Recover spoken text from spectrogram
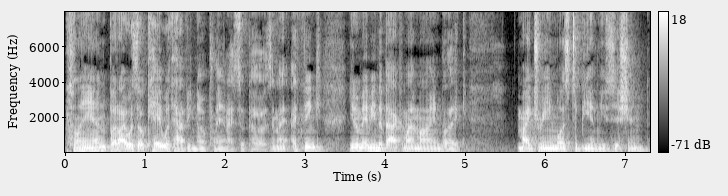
plan, but I was okay with having no plan, I suppose. And I, I think, you know, maybe in the back of my mind, like, my dream was to be a musician,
